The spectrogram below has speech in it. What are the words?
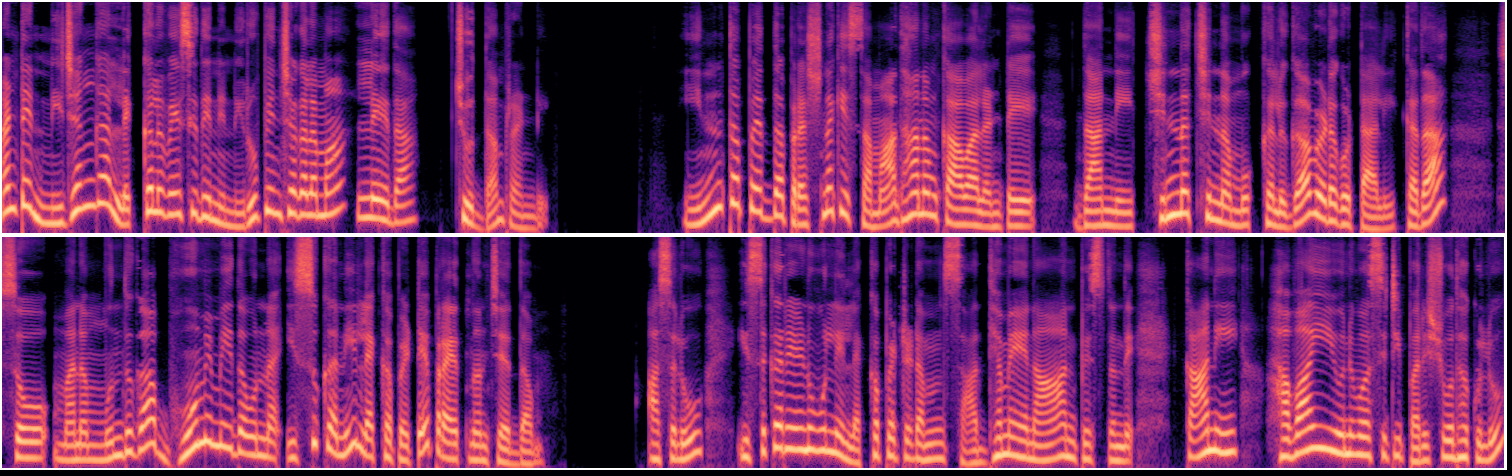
అంటే నిజంగా లెక్కలు వేసి దీన్ని నిరూపించగలమా లేదా? చూద్దాం రండి. ఇంత పెద్ద ప్రశ్నకి సమాధానం కావాలంటే దాన్ని చిన్న చిన్న ముక్కలుగా విడగొట్టాలి కదా? సో మనం ముందుగా భూమి మీద ఉన్న ఇసుకని లెక్కపెట్టే ప్రయత్నం చేద్దాం. అసలు ఇసుక రేణువుల్ని లెక్కపెట్టడం సాధ్యమేనా అనిపిస్తుంది. కాని హవాయి యూనివర్సిటీ పరిశోధకులు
